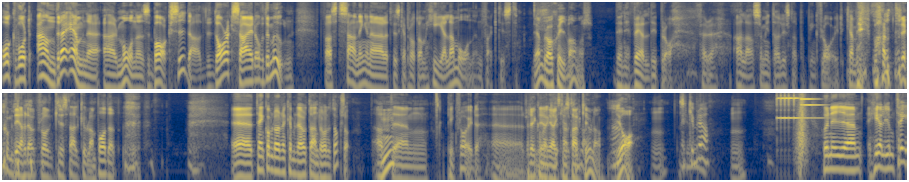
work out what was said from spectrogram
Och vårt andra ämne är månens baksida, the dark side of the moon. Fast sanningen är att vi ska prata om hela månen faktiskt. Det är en bra skiva annars. Den är väldigt bra för alla som inte har lyssnat på Pink Floyd. Kan vi varmt rekommendera den från Kristallkulan-podden. Eh, tänk om de rekommenderar åt andra hållet också. Att Mm. ehm, Pink Floyd eh, Rekommenderar kristallkulan. Mm. Ja. Mm, Mycket bra. Mm. Hörrni, eh, helium-3,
